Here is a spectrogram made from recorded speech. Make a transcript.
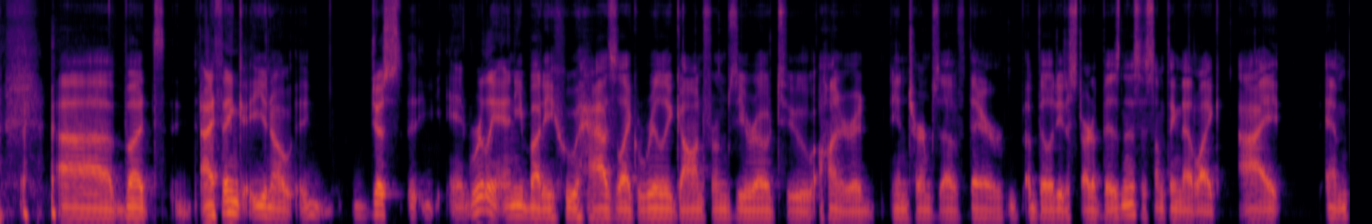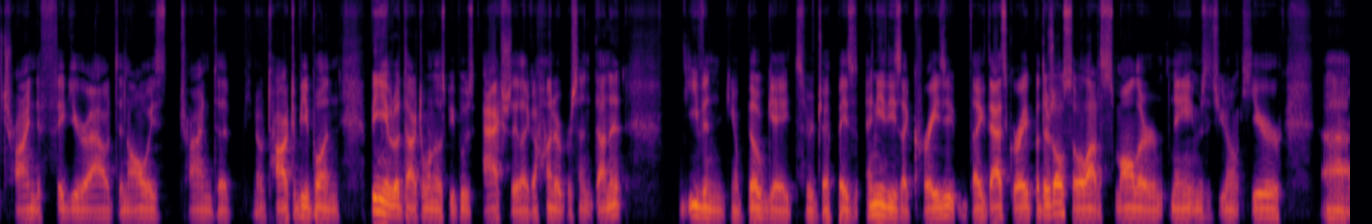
uh, but I think you know, just it, really anybody who has like really gone from zero to 100 in terms of their ability to start a business is something that like I am trying to figure out and always trying to you know talk to people and being able to talk to one of those people who's actually like 100% done it even you know bill gates or jeff bezos any of these like crazy like that's great but there's also a lot of smaller names that you don't hear uh,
